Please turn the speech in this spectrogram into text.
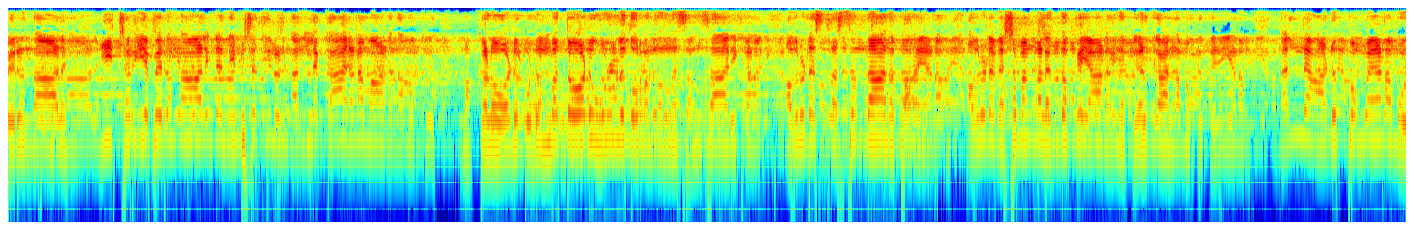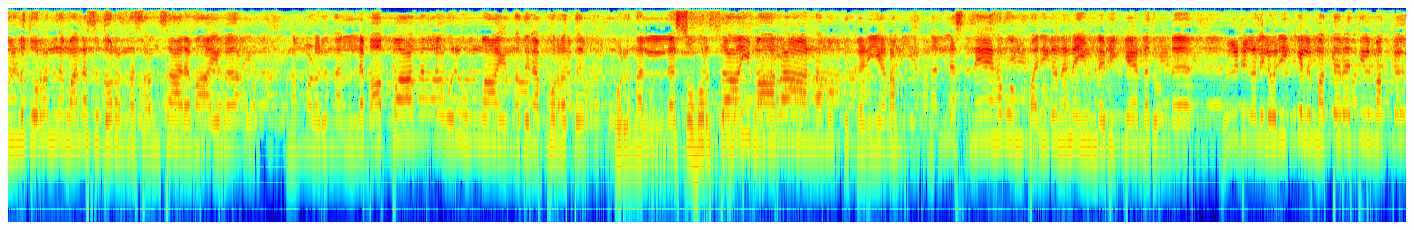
പെരുന്നാൾ ഈ ചെറിയ പെരുന്നാളിന്റെ നിമിഷത്തിൽ ഒരു നല്ല കാരണമാണ് നമുക്ക് മക്കളോട് കുടുംബത്തോട് ഉള്ളു തുറന്നൊന്ന് സംസാരിക്കണം. അവരുടെ സ്ട്രെസ് എന്താന്ന് പറയണം. അവരുടെ വിഷമങ്ങൾ എന്തൊക്കെയാണെന്ന് കേൾക്കാൻ നമുക്ക് കഴിയണം. നല്ല അടുപ്പം വേണം ഉള്ളു തുറന്ന് മനസ്സ് തുറന്ന സംസാരമായി വേണം. നമ്മളൊരു നല്ല ബാപ്പ നല്ല ഒരു ഉമ്മ എന്നതിനപ്പുറത്ത് ഒരു നല്ല സുഹൃത്തായി മാറാൻ നമുക്ക് കഴിയണം. നല്ല സ്നേഹവും പരിഗണനയും ലഭിക്കേണ്ടതുണ്ട്. വീടുകളിൽ ഒരിക്കലും അത്തരത്തിൽ മക്കൾ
